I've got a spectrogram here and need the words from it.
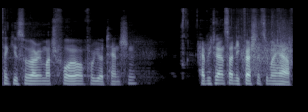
thank you so very much for, for your attention. Happy to answer any questions you may have.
